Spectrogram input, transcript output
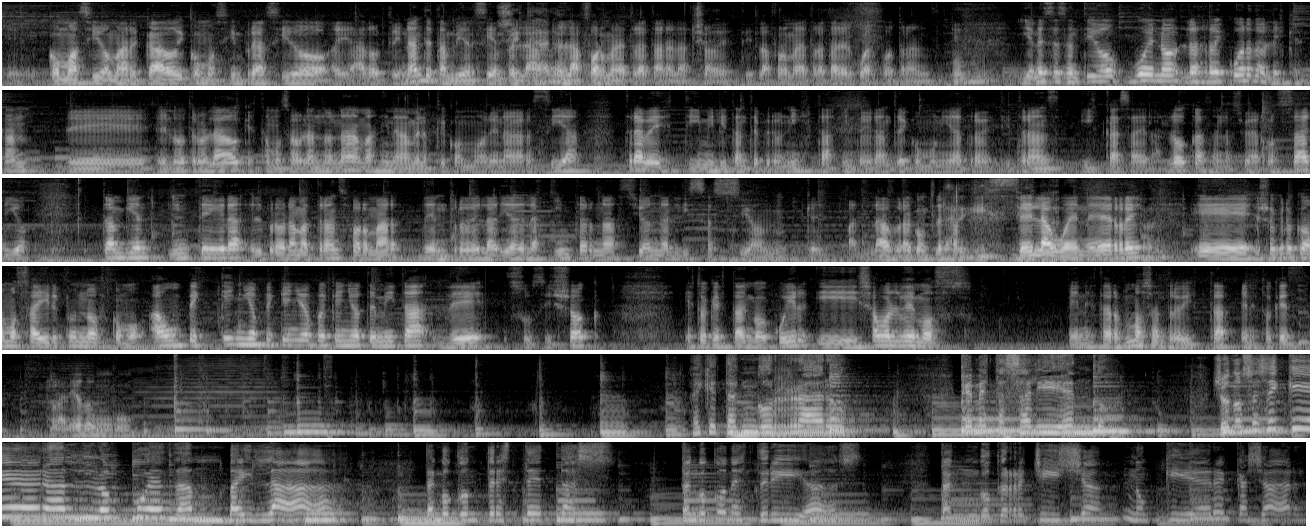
eh, cómo ha sido marcado y cómo siempre ha sido eh, adoctrinante también siempre Sí, la, claro. la forma de tratar a las travestis, la forma de tratar el cuerpo trans. Ujú. Y en ese sentido, bueno, les recuerdo a los que están del otro lado que estamos hablando nada más ni nada menos que con Morena García, travesti, militante peronista, integrante de comunidad travesti trans y Casa de las Locas en la ciudad de Rosario. También integra el programa Transformar dentro del área de la internacionalización, que palabra compleja, Larguísimo. de la UNR. Eh, yo creo que vamos a irnos como a un pequeño, pequeño, pequeño temita de Susy Shock, esto que es Tango Queer, y ya volvemos en esta hermosa entrevista en esto que es Radio Dungu. Ay, qué tango raro que me está saliendo. Yo no sé siquiera lo puedan bailar. Tango con tres tetas, tango con estrías, tango que rechilla, no quiere callar.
